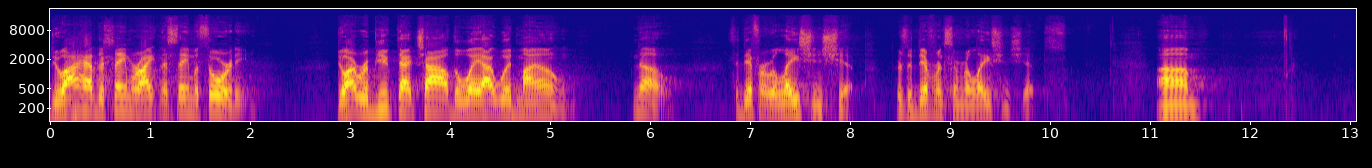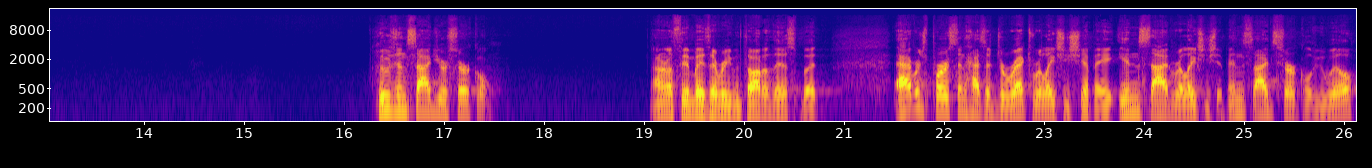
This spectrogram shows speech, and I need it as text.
do I have the same right and the same authority? Do I rebuke that child the way I would my own? No. It's a different relationship. There's a difference in relationships. Um, who's inside your circle? I don't know if anybody's ever even thought of this, but average person has a direct relationship, a inside relationship, inside circle, if you will,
